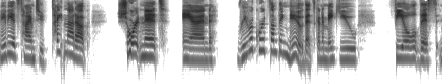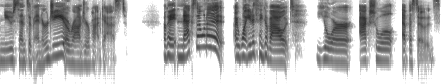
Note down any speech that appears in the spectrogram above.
maybe it's time to tighten that up, shorten it and re-record something new that's going to make you feel this new sense of energy around your podcast. Okay, next I want to I want you to think about your actual episodes.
